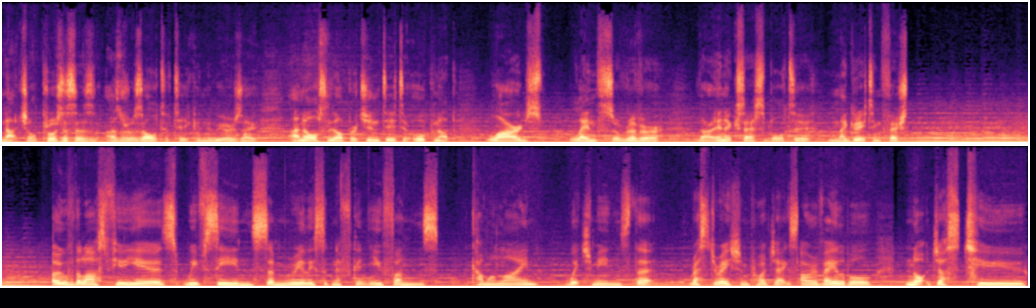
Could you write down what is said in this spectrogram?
natural processes as a result of taking the weirs out and also the opportunity to open up large lengths of river that are inaccessible to migrating fish. Over the last few years we've seen some really significant new funds come online which means that restoration projects are available not just to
